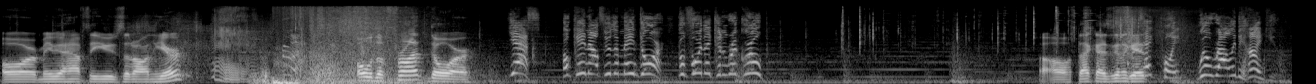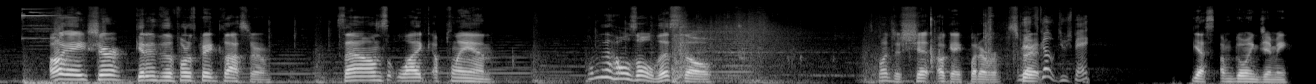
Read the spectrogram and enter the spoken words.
Or maybe I have to use it on here. Oh, the front door. Uh-oh, that guy's gonna get... Point. We'll rally behind you. Okay, sure. Get into the fourth grade classroom. Sounds like a plan. What the hell's all this, though? It's a bunch of shit. Okay, whatever. Screw Let's it. go, douchebag. Yes, I'm going, Jimmy.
